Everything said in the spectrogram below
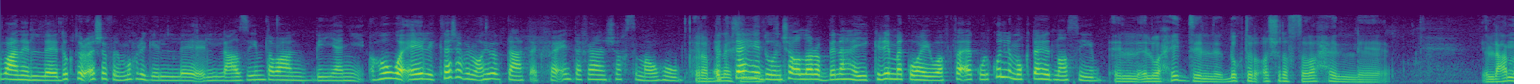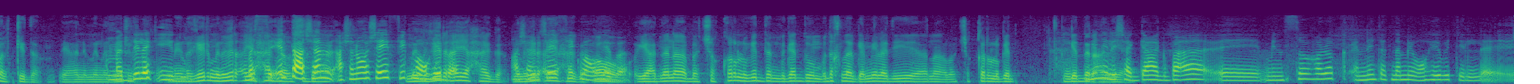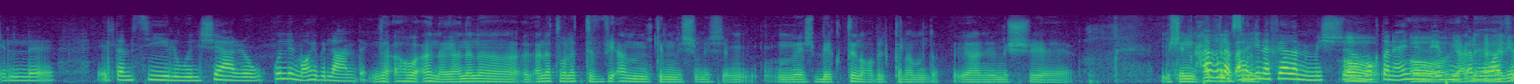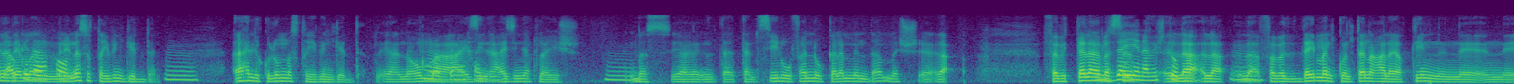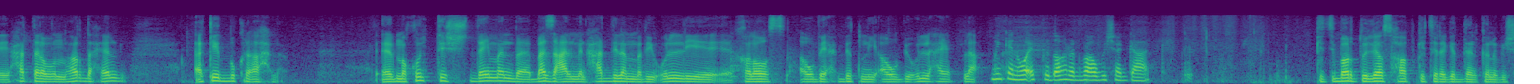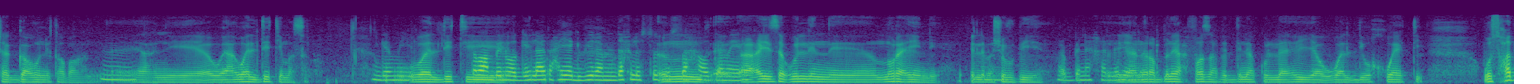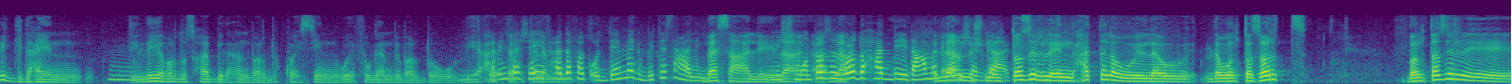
طبعا الدكتور أشرف المخرج ال- العظيم طبعا يعني هو قال اكتشف الموهبة بتاعتك فأنت فعلا شخص موهوب ربنا اجتهد وإن شاء الله ربنا هيكرمك وهيوفقك ولكل مجتهد نصيب ال- الوحيد الدكتور أشرف صلاح اللي عمل كده يعني من غير مديلك إيده. من غير من غير أي بس حاجة يا انت عشان. عشان هو شايف فيك من غير موهبة أي حاجة من عشان غير أي شايف فيك حاجة موهبة. آه يعني أنا بتشكر له جدا بجد والمداخله الجميلة دي أنا بتشكر له جدا جدا مين اللي. شجعك بقى آه، من صغرك إن أنت تنمي موهبة ال ال التمثيل والشعر وكل المواهب اللي عندك لا هو أنا يعني أنا أنا اتولدت في بيئة يمكن مش مش مش بيقتنعوا بالكلام ده يعني مش مش إن حد أغلب أهالينا فعلا مش آه، مقتنعين إن آه، ابنه يبقى يعني ممثل أهالينا أو دايما كده من الناس الطيبين جدا مم. أهلي كلهم ناس طيبين جدا يعني هم عايزين يخليك. عايزين ياكلوا عيش. بس يعني تمثيل وفن وكلام من ده مش لا فبالتالي مش بس زينا، مش لا توبنا. لا مم. لا فدايما كنت أنا على يقين إن إن حتى لو النهارده حلو أكيد بكرة أحلى ما كنتش دايما بزعل من حد لما بيقول لي خلاص أو بيحبطني أو بيقول لي حاجة لا مين كان واقف في ظهرك بقى وبيشجعك كتير برضه ليا أصحاب كتيرة جدا كانوا بيشجعوني طبعا مم. يعني والدتي مثلا جميل. والدتي طبعا بنوجه لها تحية كبيرة من داخل استوديو الصحة والجمال عايز أقول إن نور عيني اللي مم. بشوف بيه ربنا يخليها يعني لك. ربنا يحفظها بالدنيا كلها هي ووالدي وإخواتي واصحابي الجدعان. ليا برضو صحاب جدعان برضو كويسين وقفوا جنبي برضو. بي- حتى وأنت شايف. هدفك قدامك بتسعى ليه؟ بسعى ليه؟ مش لا منتظر لا. برضه حد يدعمك لا أو مش يشجعك؟ منتظر لأن حتى لو لو لو انتظرت بنتظر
